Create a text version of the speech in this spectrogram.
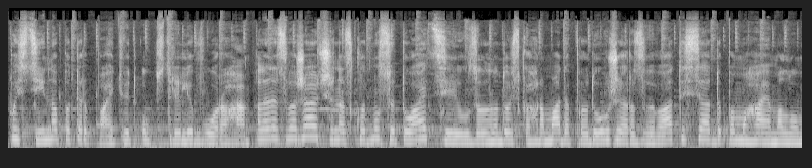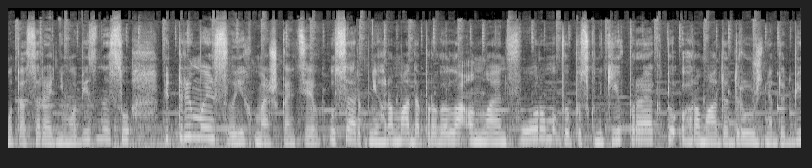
постійно потерпають від обстрілів ворога. Але незважаючи на складну ситуацію, Зеленодольська громада продовжує розвиватися, допомагає малому та середньому бізнесу, підтримує своїх мешканців. У серпні громада провела онлайн-форум випускників проекту Громада дружня до бізнесу,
